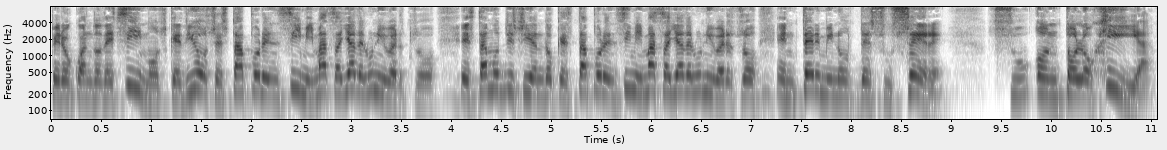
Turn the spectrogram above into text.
pero cuando decimos que Dios está por encima y más allá del universo, estamos diciendo que está por encima y más allá del universo en términos de su ser, su ontología.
